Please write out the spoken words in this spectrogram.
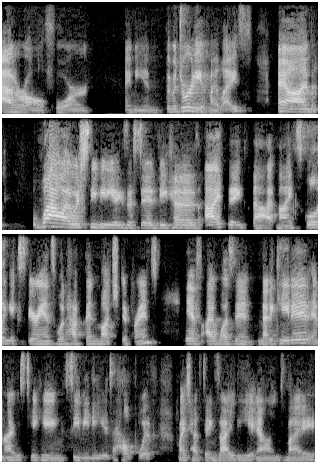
adderall for i mean the majority of my life. And wow, I wish CBD existed because I think that my schooling experience would have been much different if I wasn't medicated and I was taking CBD to help with my test anxiety and my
